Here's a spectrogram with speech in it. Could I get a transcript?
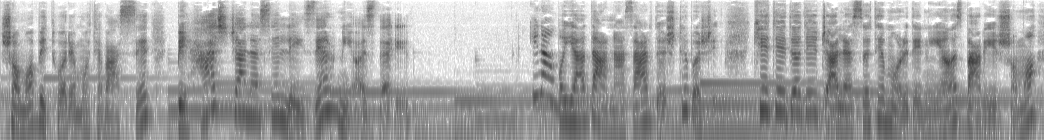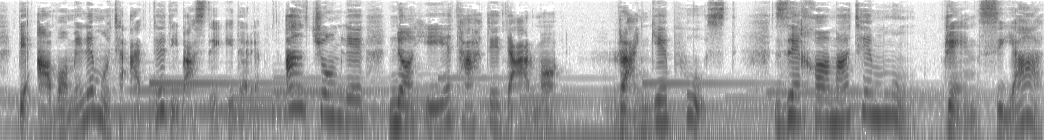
شما به طور متوسط به 8 جلسه لیزر نیاز دارید. اینم باید در نظر داشته باشید که تعداد جلسات مورد نیاز برای شما به عوامل متعددی بستگی داره. از جمله ناحیه تحت درمان رنگ پوست زخامت مو جنسیت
